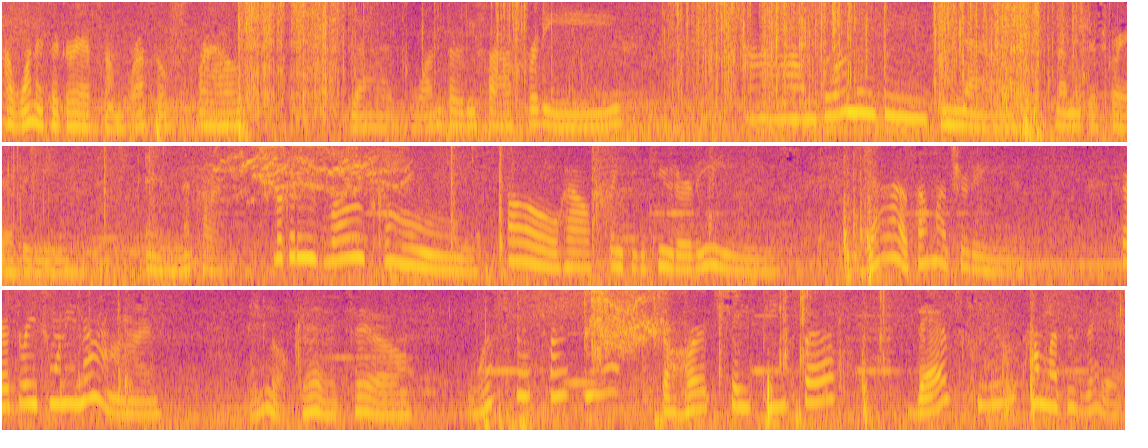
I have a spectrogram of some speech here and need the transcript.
I wanted to grab some Brussels sprouts. Yes, 135 for these. Um, do I need these? No. Let me just grab these in the cart. Look at these rose cones. Oh, how stinking cute are these? Yes, how much are these? They're $3.29. They look good too. What's this right here? The heart-shaped pizza? That's cute. How much is that?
